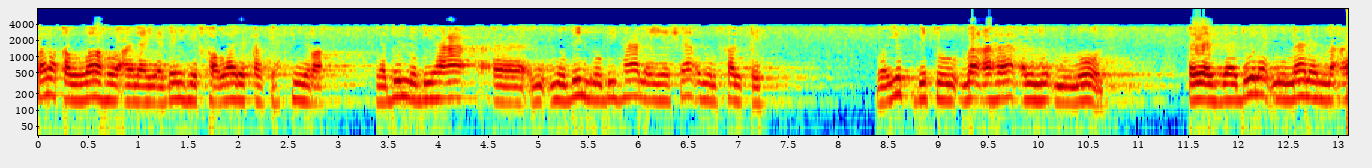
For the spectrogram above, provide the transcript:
خلق الله على يديه خوارق كثيرة يدل بها يضل بها من يشاء من خلقه ويثبت معها المؤمنون فيزدادون إيمانا مع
